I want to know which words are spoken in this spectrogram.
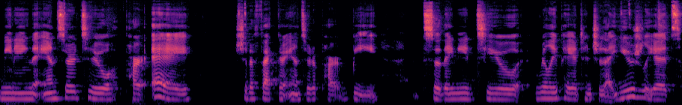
meaning the answer to part A should affect their answer to part B. So they need to really pay attention to that. Usually it's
